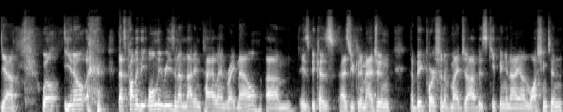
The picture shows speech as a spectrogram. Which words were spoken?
Yeah. Well, you know, that's probably the only reason I'm not in Thailand right now, um, is because, as you can imagine, a big portion of my job is keeping an eye on Washington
